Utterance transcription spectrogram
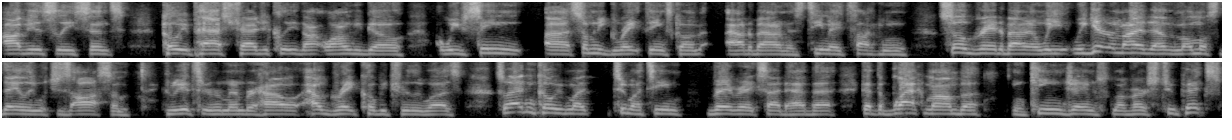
obviously since Kobe passed tragically not long ago, we've seen uh, so many great things come out about him. His teammates talking so great about him. We we get reminded of him almost daily, which is awesome we get to remember how how great Kobe truly was. So adding Kobe my, to my team, very very excited to have that. Got the Black Mamba and King James, my verse two picks.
